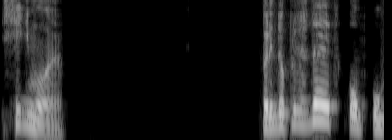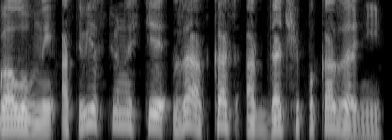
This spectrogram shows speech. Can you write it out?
Седьмое. Предупреждает об уголовной ответственности за отказ от дачи показаний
